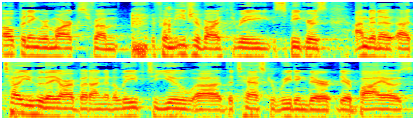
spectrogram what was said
opening remarks from, from each of our three speakers. I'm going to uh, tell you who they are, but I'm going to leave to you uh, the task of reading their, their bios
